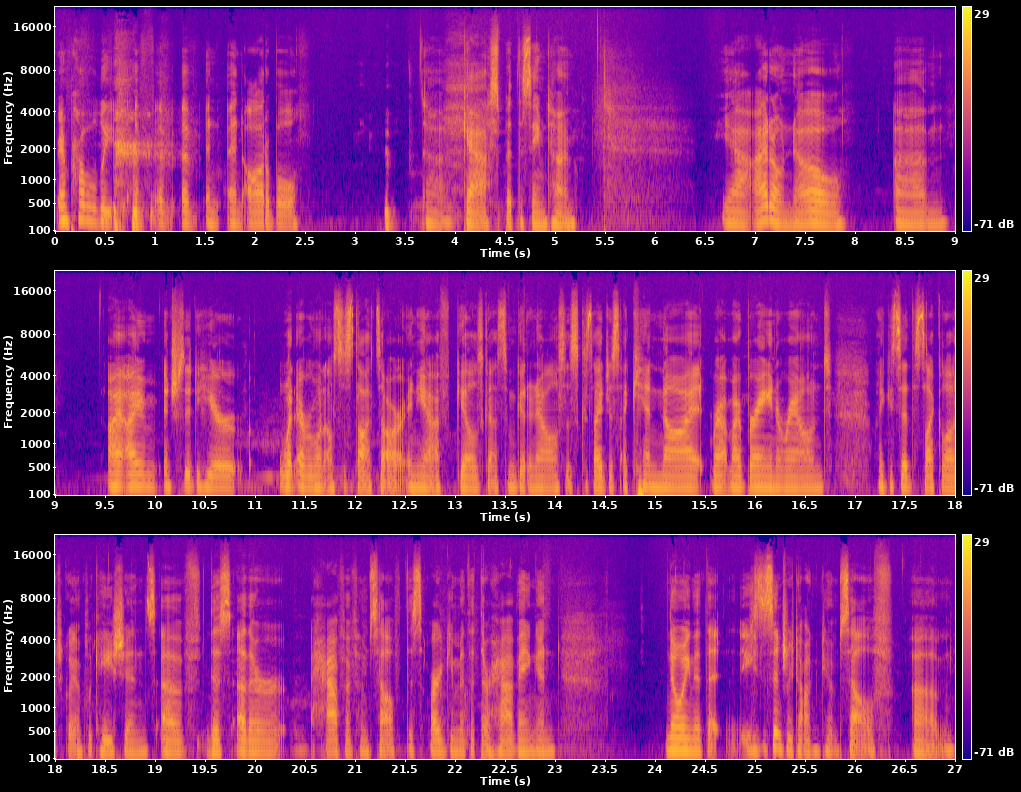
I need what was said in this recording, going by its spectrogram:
and probably a, a, a- an, an audible uh, gasp at the same time. Yeah, I don't know. Um, I, I'm interested to hear what everyone else's thoughts are, and yeah, if Gail's got some good analysis, because I just I cannot wrap my brain around, like you said, the psychological implications of this other half of himself, this argument that they're having, and knowing that that he's essentially talking to himself um,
